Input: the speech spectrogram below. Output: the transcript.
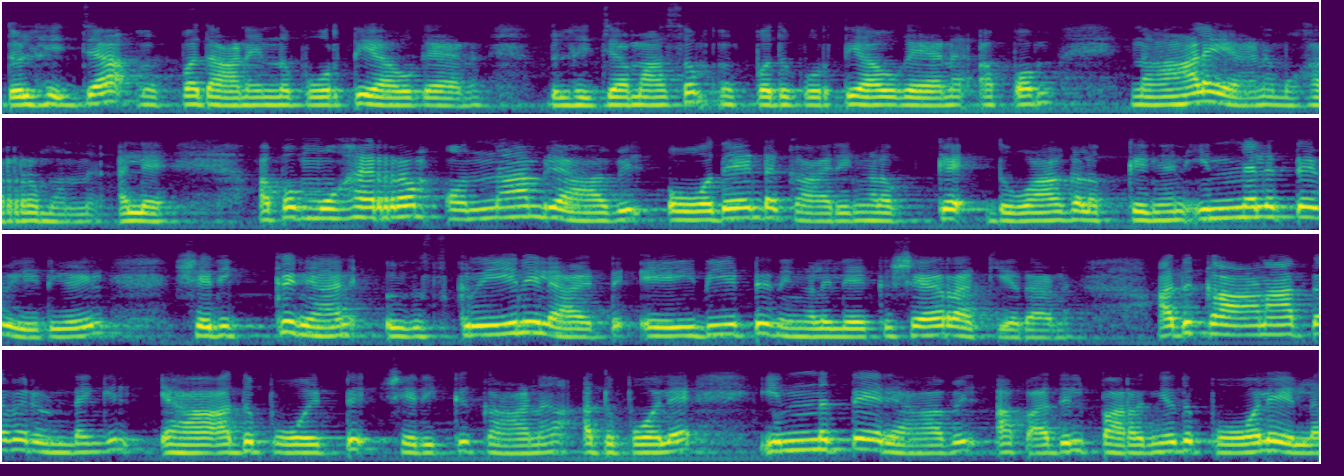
ദുൽഹിജ മുപ്പതാണ്. ഇന്ന് പൂർത്തിയാവുകയാണ്. ദുൽഹിജ മാസം മുപ്പത് പൂർത്തിയാവുകയാണ്. അപ്പം നാളെയാണ് മുഹറം ഒന്ന്. അല്ലേ? അപ്പം മുഹറം ഒന്നാം രാവിൽ ഓതേണ്ട കാര്യങ്ങളൊക്കെ ദുവാകളൊക്കെ ഞാൻ ഇന്നലത്തെ വീഡിയോയിൽ ശരിക്കും ഞാൻ സ്ക്രീനിലായിട്ട് എഴുതിയിട്ട് നിങ്ങളിലേക്ക് ഷെയർ ആക്കിയതാണ് അത് കാണാത്തവരുണ്ടെങ്കിൽ അത് പോയിട്ട് ശരിക്ക് കാണുക. അതുപോലെ ഇന്നത്തെ രാവിൽ അപ്പം അതിൽ പറഞ്ഞതുപോലെയുള്ള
